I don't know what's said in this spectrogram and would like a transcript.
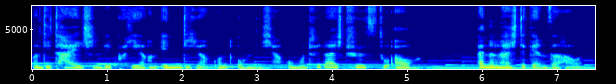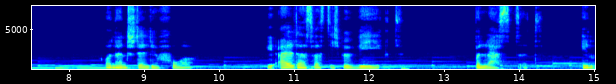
und die Teilchen vibrieren in dir und um dich herum. Und vielleicht fühlst du auch eine leichte Gänsehaut. Und dann stell dir vor, wie all das, was dich bewegt, belastet, in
